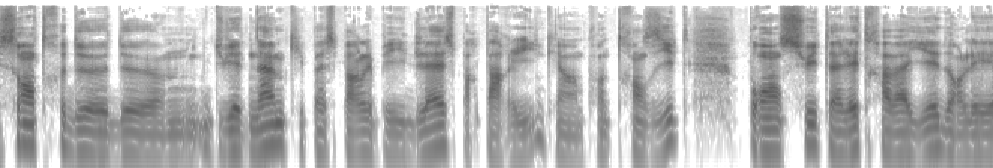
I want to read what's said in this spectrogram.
centre du Vietnam, qui passent par les pays de l'Est, par Paris, qui est un point de transit, pour ensuite aller travailler dans les,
